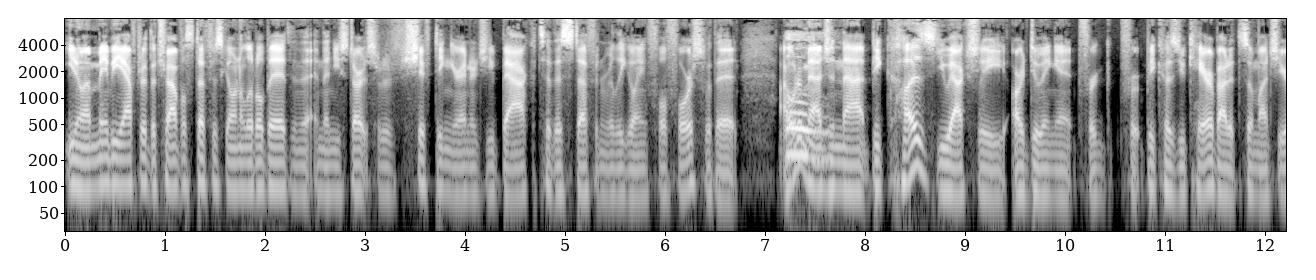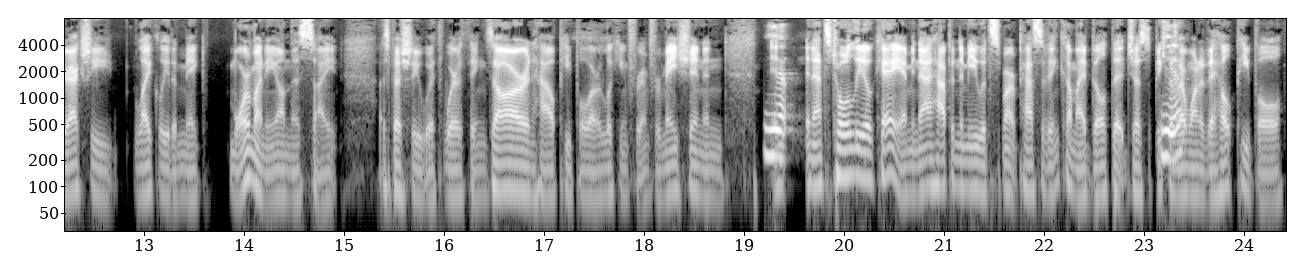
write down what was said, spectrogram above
you know maybe after the travel stuff is going a little bit and, th- and then you start sort of shifting your energy back to this stuff and really going full force with it i would Mm. imagine that because you actually are doing it for for because you care about it so much you're actually likely to make more money on this site especially with where things are and how people are looking for information and Yeah. and, and that's totally okay. I mean, that happened to me with Smart Passive Income. I built it just because Yeah. I wanted to help people.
